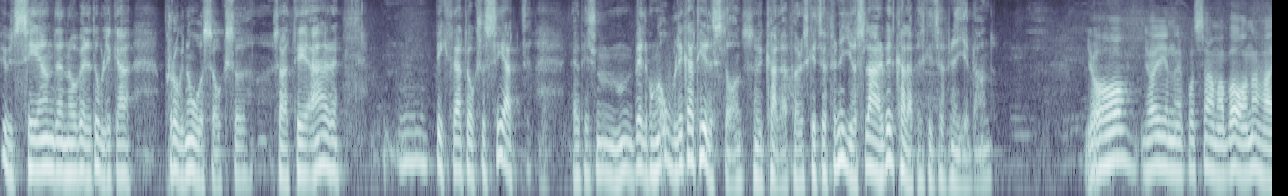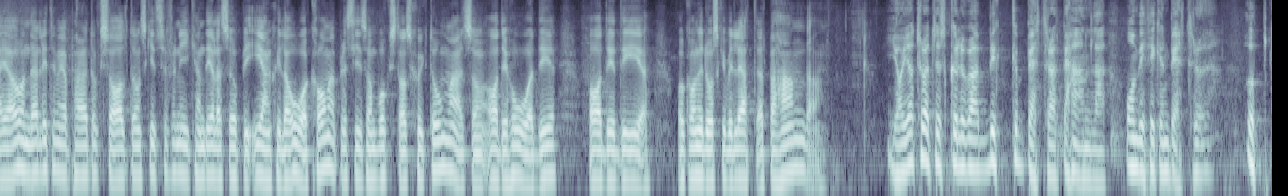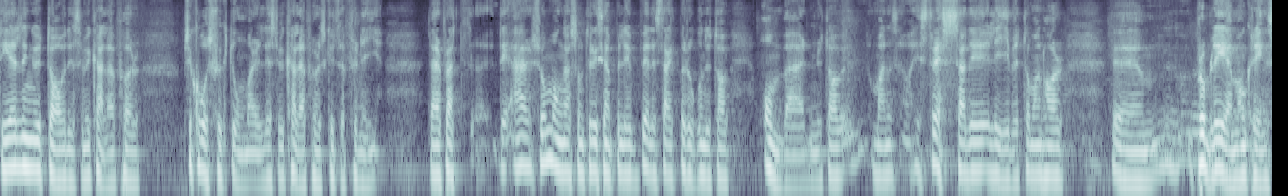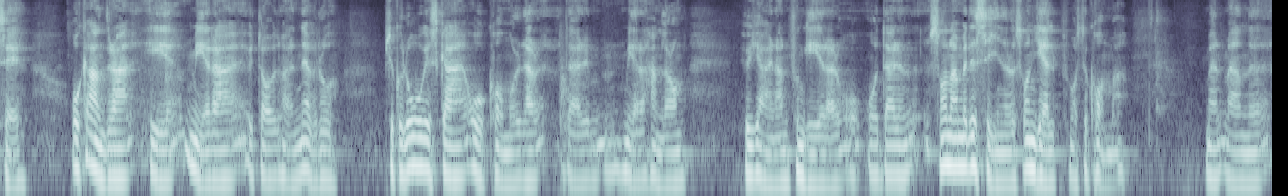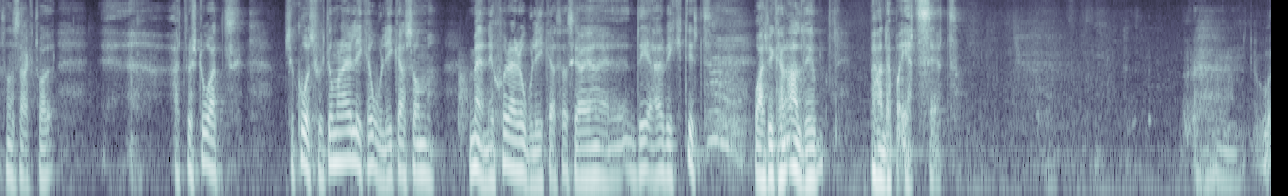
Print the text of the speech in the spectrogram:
utseenden och väldigt olika prognos också. Så att det är viktigt att också se att det finns väldigt många olika tillstånd som vi kallar för schizofreni och slarvigt kallar för schizofreni ibland. Ja, jag är inne på samma bana här. Jag undrar lite mer paradoxalt om schizofreni kan delas upp i enskilda åkommor, precis som bokstavssjukdomar som ADHD, ADD och om det då skulle bli lättare att behandla. Ja, jag tror att det skulle vara mycket bättre att behandla om vi fick en bättre uppdelning av det som vi kallar för psykossjukdomar, eller det som vi kallar för schizofreni. Därför att det är så många som till exempel är väldigt starkt beroende av omvärlden. Utav, om man är stressad i livet, om man har eh, problem omkring sig. Och andra är mera utav de här neuropsykologiska åkommor där, där mera handlar om hur hjärnan fungerar och, och där sådana mediciner och sån hjälp måste komma. Men, men eh, som sagt var, eh, att förstå att psykossjukdomarna är lika olika som människor är olika, så att säga, det är viktigt. Och att vi kan aldrig behandla på ett sätt.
